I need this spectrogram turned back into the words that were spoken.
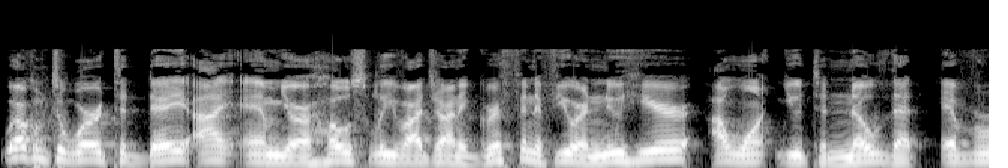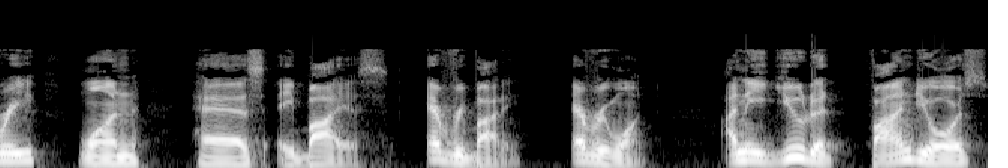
Welcome to Word Today. I am your host, Levy Johnny Griffin. If you are new here, I want you to know that everyone has a bias. Everybody. Everyone. I need you to find yours,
